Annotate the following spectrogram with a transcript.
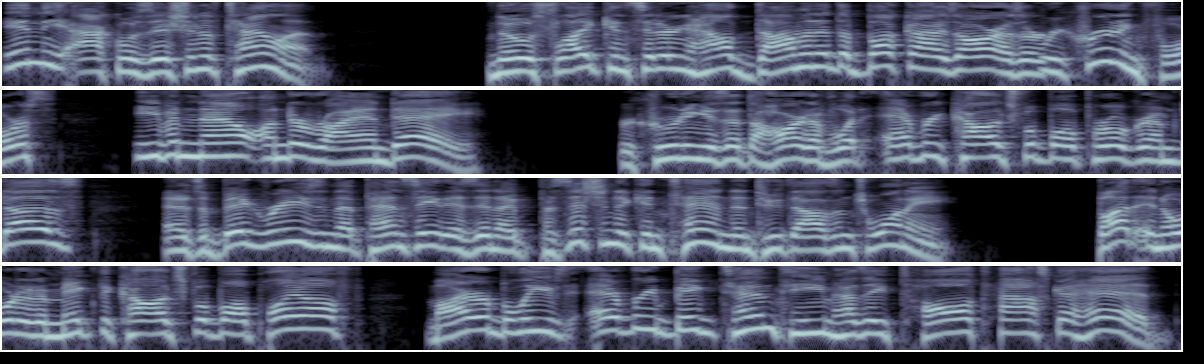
in the acquisition of talent. No slight considering how dominant the Buckeyes are as a recruiting force, even now under Ryan Day. Recruiting is at the heart of what every college football program does, and it's a big reason that Penn State is in a position to contend in 2020. But in order to make the college football playoff, Meyer believes every Big Ten team has a tall task ahead.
